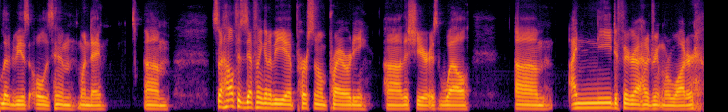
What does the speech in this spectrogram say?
live to be as old as him one day. Um, so health is definitely going to be a personal priority uh, this year as well. Um, I need to figure out how to drink more water.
